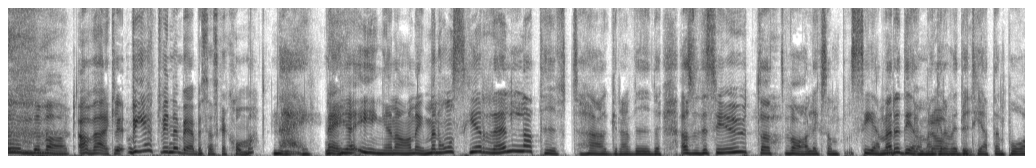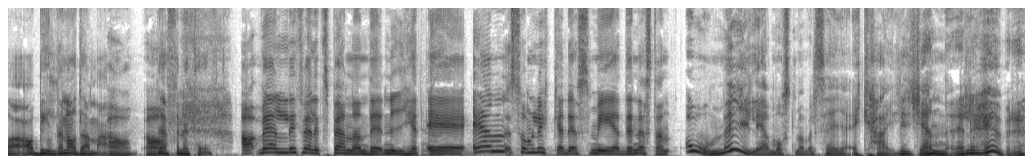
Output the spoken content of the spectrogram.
Underbart. Ja, verkligen. Vet vi när bebisen ska komma? Nej, Nej. jag har ingen aning. Men hon ser relativt höggravid Alltså Det ser ut att vara liksom senare En- delen en av graviditeten på, av bilderna att döma. Ja, ja. Definitivt. Ja, väldigt, väldigt spännande nyhet. Eh, en som lyckades med det nästan omöjliga måste man väl säga är Kylie Jenner, eller hur?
